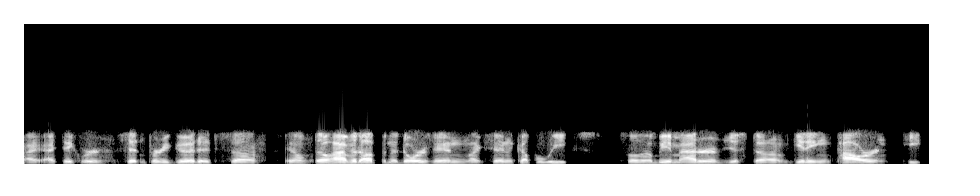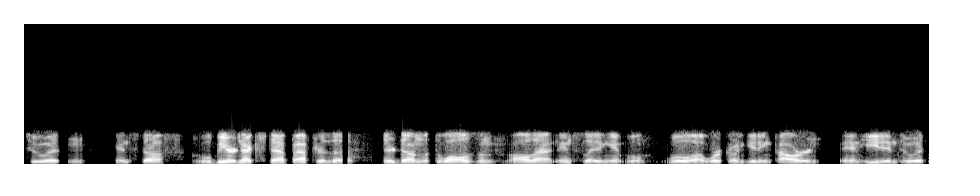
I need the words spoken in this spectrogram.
I, I think we're sitting pretty good. It's uh, you know they'll have it up and the doors in, like I said, in a couple of weeks. So there'll be a matter of just uh, getting power and heat to it and and stuff. Will be our next step after the they're done with the walls and all that and insulating it. We'll we'll uh, work on getting power and, and heat into it.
